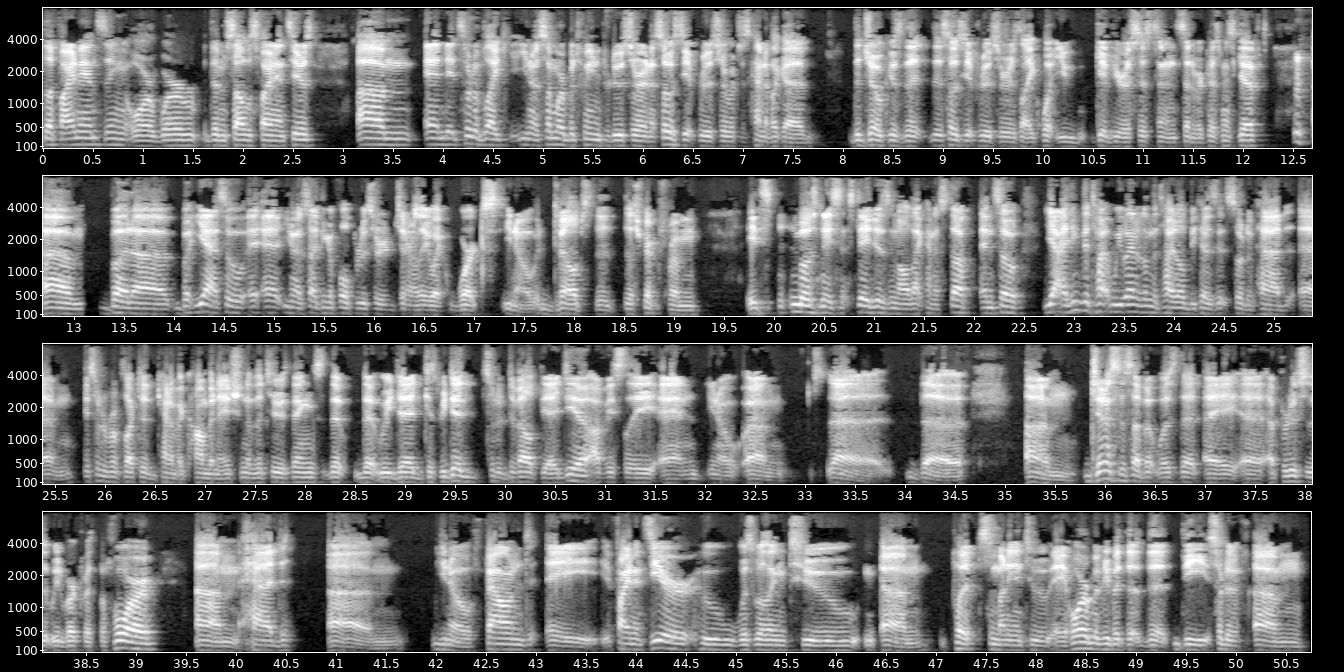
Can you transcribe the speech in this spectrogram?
the financing or were themselves financiers. Um, and it's sort of like, you know, somewhere between producer and associate producer, which is kind of like a, the joke is that the associate producer is like what you give your assistant instead of a Christmas gift. um, but, uh, but yeah, so, uh, you know, so I think a full producer generally like works, you know, develops the, the script from its most nascent stages and all that kind of stuff. And so, yeah, I think the ti- we landed on the title because it sort of had um, it sort of reflected kind of a combination of the two things that that we did because we did sort of develop the idea, obviously, and you know, um, uh, the um, genesis of it was that a, a producer that we'd worked with before um, had um, you know, found a financier who was willing to um, put some money into a horror movie, but the the, the sort of um,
